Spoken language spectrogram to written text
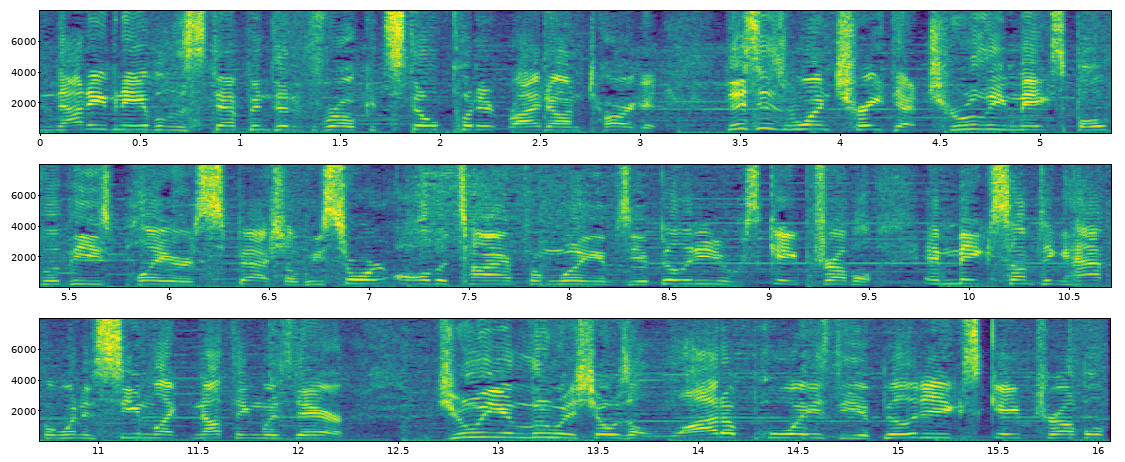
not even able to step into the throw, could still put it right on target. This is one trait that truly makes both of these players special. We saw it all the time from Williams the ability to escape trouble and make something happen when it seemed like nothing was there. Julian Lewis shows a lot of poise, the ability to escape trouble,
